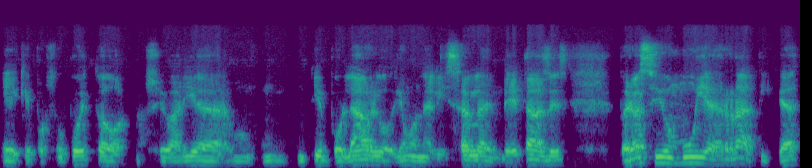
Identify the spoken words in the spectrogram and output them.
eh, que por supuesto nos llevaría un, tiempo largo, digamos, analizarla en detalles, pero ha sido muy errática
